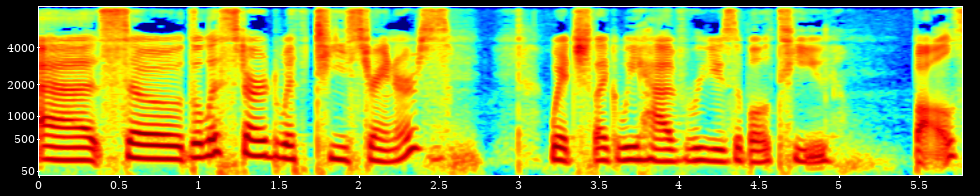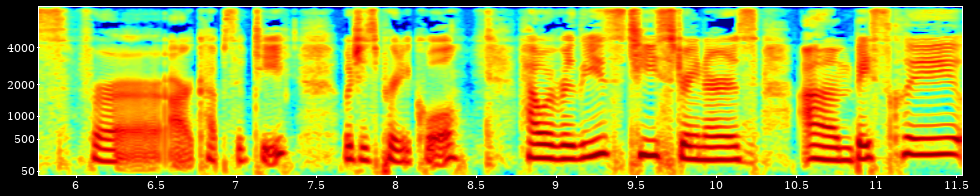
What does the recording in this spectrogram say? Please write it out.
Uh, so the list started with tea strainers, which, like, we have reusable tea balls for our cups of tea, which is pretty cool. However, these tea strainers um, basically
